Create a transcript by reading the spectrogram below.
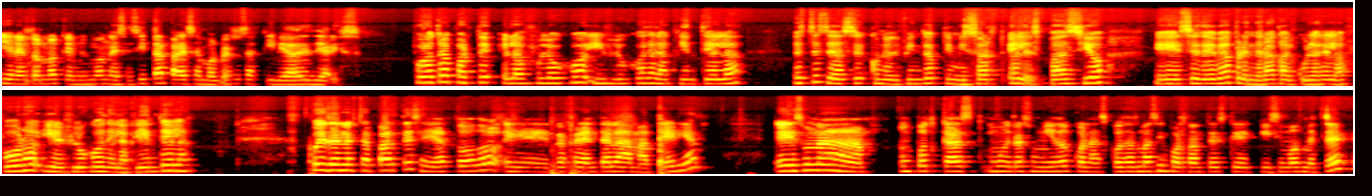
y el entorno que el mismo necesita para desenvolver sus actividades diarias. Por otra parte, el aflujo y flujo de la clientela, este se hace con el fin de optimizar el espacio eh, se debe aprender a calcular el aforo y el flujo de la clientela. Pues de nuestra parte sería todo eh, referente a la materia. Es una, un podcast muy resumido con las cosas más importantes que quisimos meter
